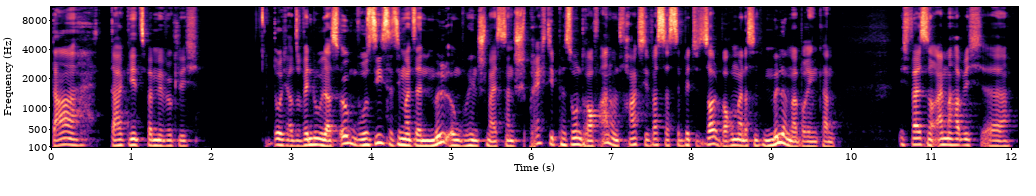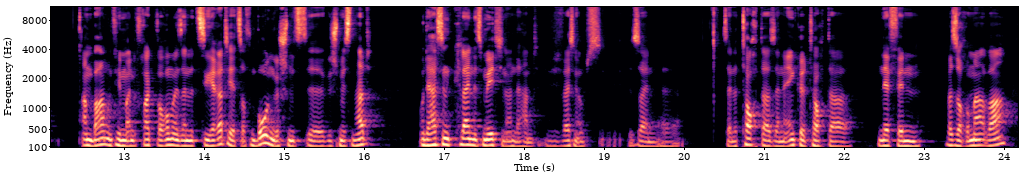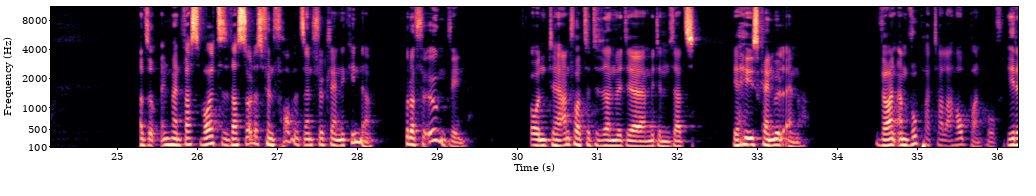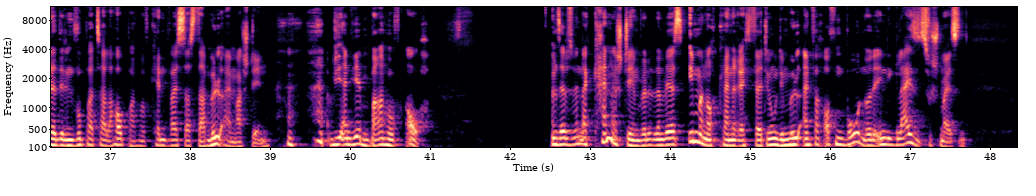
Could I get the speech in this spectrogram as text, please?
Da, da geht's bei mir wirklich durch. Also wenn du das irgendwo siehst, dass jemand seinen Müll irgendwo hinschmeißt, dann sprech die Person drauf an und frag sie, was das denn bitte soll, warum man das nicht in Müll immer bringen kann. Ich weiß noch, einmal habe ich äh, am Bahnhof jemanden gefragt, warum er seine Zigarette jetzt auf den Boden geschmiss, äh, geschmissen hat. Und er hatte ein kleines Mädchen an der Hand. Ich weiß nicht, ob es sein, äh, seine Tochter, seine Enkeltochter, Neffin, was auch immer war. Also, ich meine, was wollte, was soll das für ein Vorbild sein für kleine Kinder? Oder für irgendwen? Und er antwortete dann mit, der, mit dem Satz, ja, hier ist kein Mülleimer. Wir waren am Wuppertaler Hauptbahnhof. Jeder, der den Wuppertaler Hauptbahnhof kennt, weiß, dass da Mülleimer stehen. Wie an jedem Bahnhof auch. Und selbst wenn da keiner stehen würde, dann wäre es immer noch keine Rechtfertigung, den Müll einfach auf den Boden oder in die Gleise zu schmeißen. Und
